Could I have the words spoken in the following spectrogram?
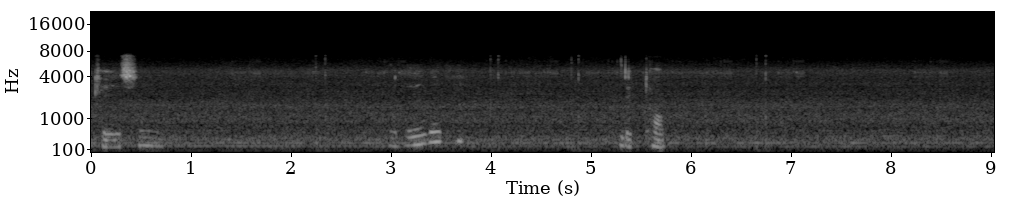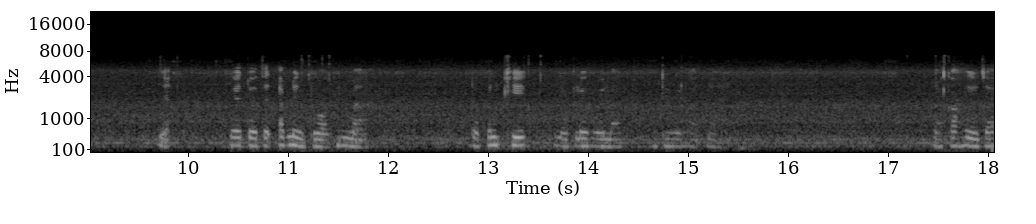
application เดี๋ยวเดี๋ยวเดี๋ยว desktop เนี่ยได้ตัวเซตอัพหนึ่งตัวขึ้นมาดับเบิลคลิกยกเลิกไวรัสที่ไวรัสหน่อยแล้วก็คือจะ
